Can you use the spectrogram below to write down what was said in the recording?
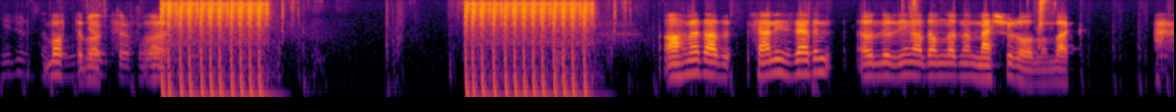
Geliyorum sana. Doğru. Bot. bu tarafıma. Evet. Ahmet abi seni izledim öldürdüğün adamlardan meşhur oldum bak.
